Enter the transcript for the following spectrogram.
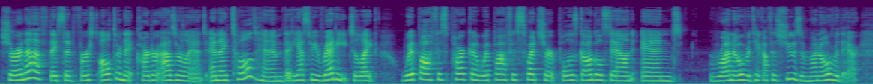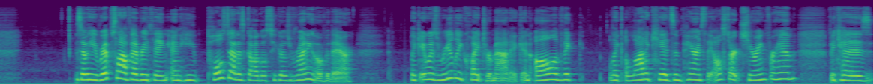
Sure enough, they said first alternate Carter Azerland. And I told him that he has to be ready to like whip off his parka, whip off his sweatshirt, pull his goggles down, and run over, take off his shoes and run over there. So he rips off everything and he pulls out his goggles. He goes running over there. Like it was really quite dramatic. And all of the like a lot of kids and parents, they all start cheering for him because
